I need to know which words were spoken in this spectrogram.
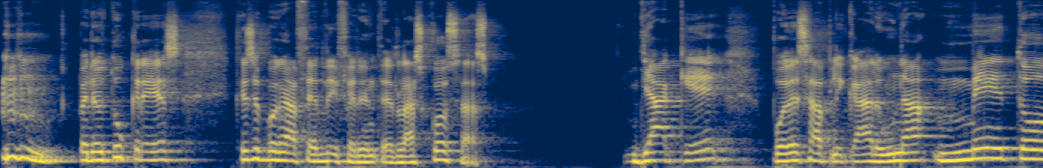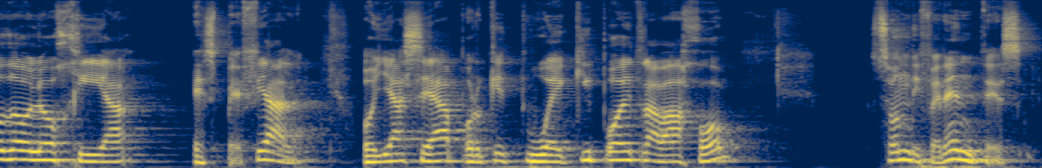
Pero tú crees que se pueden hacer diferentes las cosas, ya que puedes aplicar una metodología especial o ya sea porque tu equipo de trabajo son diferentes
